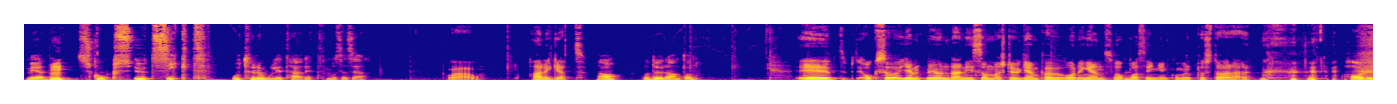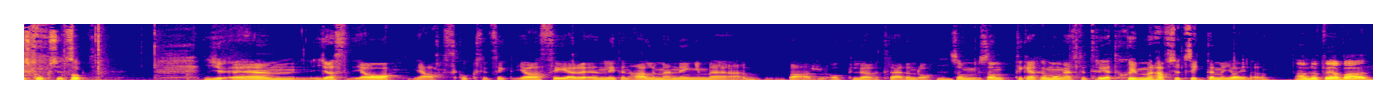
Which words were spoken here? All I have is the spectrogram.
Med mm. skogsutsikt. Otroligt härligt måste jag säga. Wow. Ja, det är gött. Ja, och du då Anton? Eh, också gömt mig undan i sommarstugan på övervåningen så hoppas ingen kommer upp och stör här. Har du skogsutsikt? Ja, ehm, ja, ja, skogsutsikt. Jag ser en liten allmänning med barr och lövträd ändå. Mm. Som, som till kanske många förtret skymmer havsutsikten, men jag gillar den. Ja, nu får jag bara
